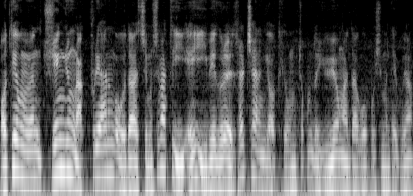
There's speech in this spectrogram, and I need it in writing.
어떻게 보면 주행 중 락풀이 하는 것보다 지금 스마트 A200을 설치하는 게 어떻게 보면 조금 더 유용하다고 보시면 되고요.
